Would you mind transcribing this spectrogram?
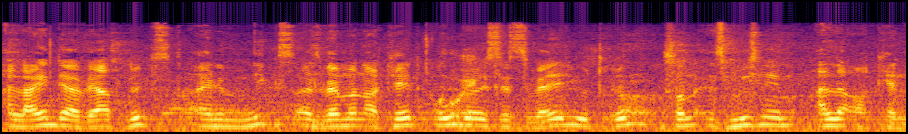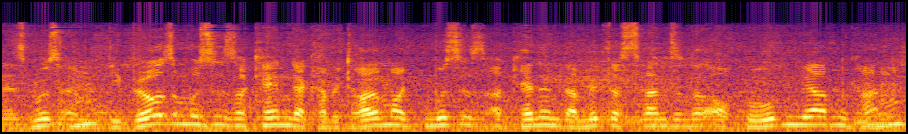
allein der Wert nützt einem nichts, als wenn man erkennt, oh, da ist jetzt Value drin, sondern es müssen eben alle erkennen. Es muss, mhm. Die Börse muss es erkennen, der Kapitalmarkt muss es erkennen, damit das Ganze dann auch behoben werden kann. Mhm.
